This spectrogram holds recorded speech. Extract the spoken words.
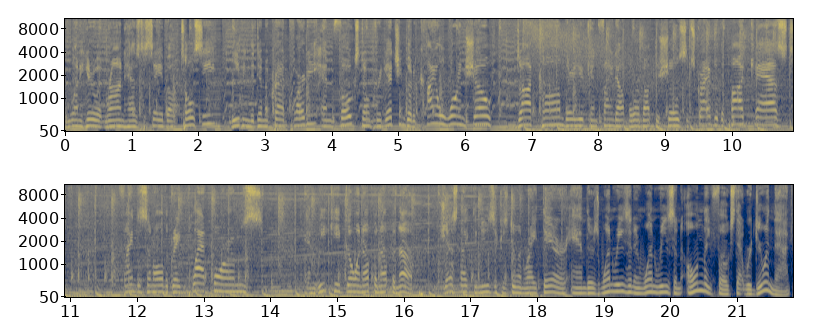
you want to hear what Ron has to say about Tulsi leaving the Democrat Party. And folks, don't forget you can go to KyleWarrenShow.com. There you can find out more about the show. Subscribe to the podcast. Find us on all the great platforms. And we keep going up and up and up just like the music is doing right there. And there's one reason and one reason only, folks, that we're doing that.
